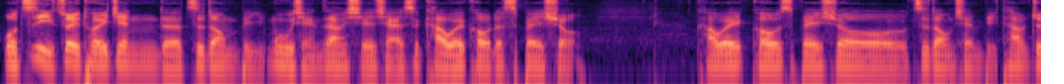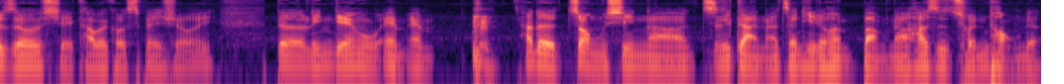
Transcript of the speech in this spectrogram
我自己最推荐的自动笔，目前这样写起来是卡威口的 Special，卡威口 Special 自动铅笔，他们就只有写卡威口 Special 而已。的零点五 mm，它的重心啊、质感啊，整体都很棒。然后它是纯铜的，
